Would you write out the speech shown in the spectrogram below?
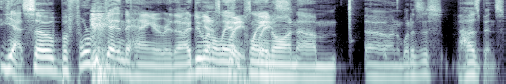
yeah. So before we get into Hangover, though, I do want to land please, plane please. on um uh, on what is this husbands.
